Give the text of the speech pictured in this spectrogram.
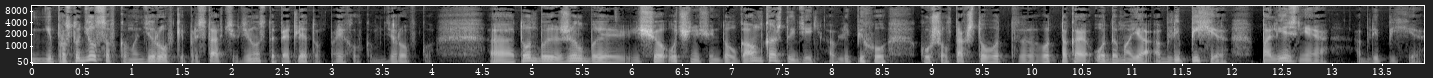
не простудился в командировке, представьте, в 95 лет он поехал в командировку, э, то он бы жил бы еще очень-очень долго. А он каждый день облепиху кушал. Так что вот, э, вот такая ода моя облепихе полезнее облепихи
